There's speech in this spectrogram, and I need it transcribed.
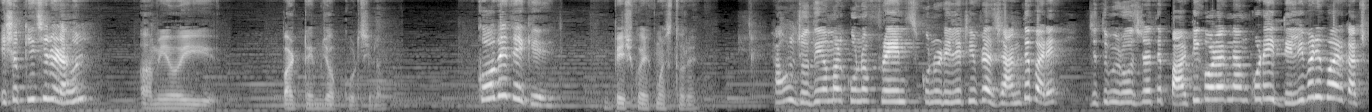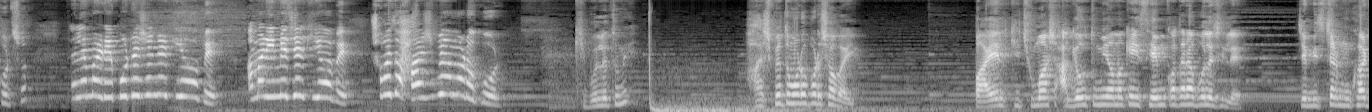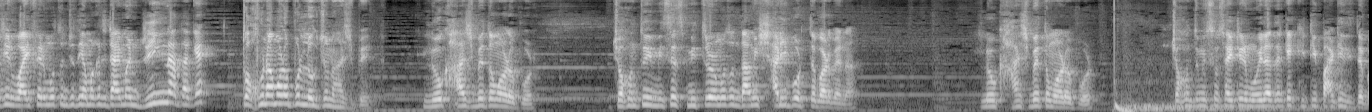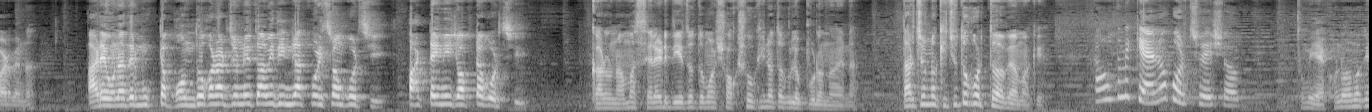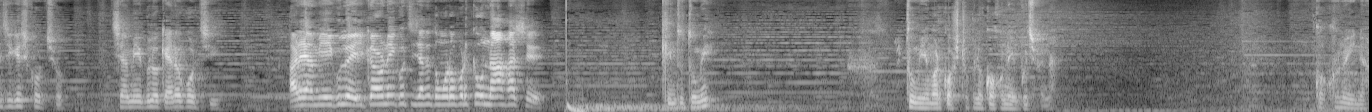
এসব কি ছিল রাহুল? আমি ওই পার্ট টাইম জব করছিলাম। কবে থেকে? বেশ কয়েক মাস ধরে। রাহুল যদি আমার কোনো ফ্রেন্ডস কোনো রিলেটিভরা জানতে পারে যে তুমি রোজ রাতে পার্টি করার নাম করে এই ডেলিভারি বয়ের কাজ করছ তাহলে আমার রেপুটেশনের কি হবে? আমার ইমেজের কি হবে? সবাই তো হাসবে আমার ওপর। কি বললে তুমি? হাসবে তোমার ওপরে সবাই। পায়েল কিছু মাস আগেও তুমি আমাকে এই সেম কথাটা বলেছিলে যে মিস্টার মুখার্জির ওয়াইফের মতন যদি আমার কাছে ডায়মন্ড রিং না থাকে তখন আমার ওপর লোকজন হাসবে। লোক হাসবে তোমার ওপর। যখন তুমি মিসেস মিত্রর মতন দামি শাড়ি পরতে পারবে না। লোক হাসবে তোমার ওপর। যখন তুমি সোসাইটির মহিলাদেরকে কিটি পার্টি দিতে পারবে না। আরে ওনাদের মুখটা বন্ধ করার জন্যই তো আমি দিনরাত পরিশ্রম করছি। পার্ট টাইম এই জবটা করছি। কারণ আমার স্যালারি দিয়ে তো তোমার শখ শৌখিনতাগুলো পূরণ হয় না। তার জন্য কিছু তো করতে হবে আমাকে। রাহুল তুমি কেন করছ এসব? তুমি এখনও আমাকে জিজ্ঞেস করছ যে আমি এগুলো কেন করছি? আরে আমি এইগুলো এই কারণেই করছি যাতে তোমার ওপর কেউ না হাসে। কিন্তু তুমি? তুমি আমার কষ্টগুলো কখনোই বুঝবে না। কখনোই না।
